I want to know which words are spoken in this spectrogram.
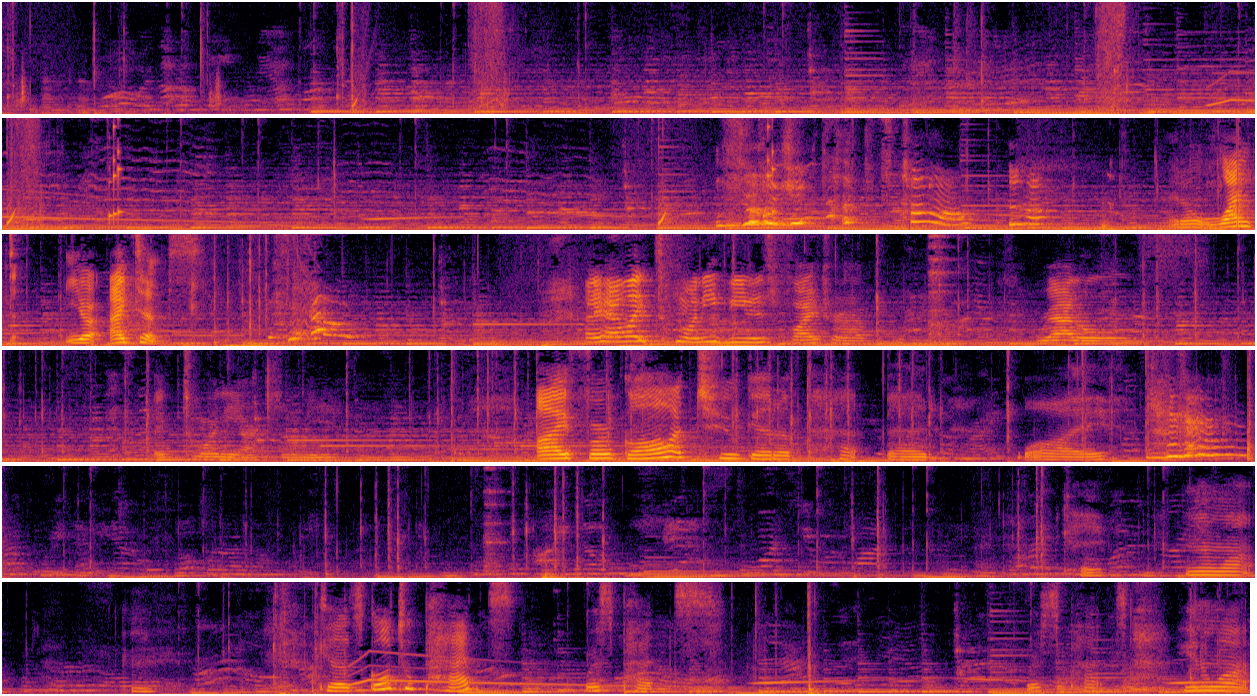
I don't want your items. I have like 20 Venus flytrap rattles. Like 20 actually. I forgot to get a pet bed. Why? Okay. You know what? Mm. Okay, let's go to pets. Where's pets? Where's pets? You know what?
